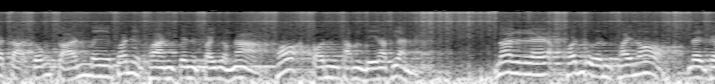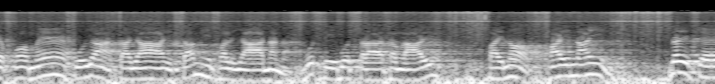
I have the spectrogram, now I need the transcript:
วัฏสงสารมีพระนิพพานเป็นไปอย่างหน้า เพราะตนทำดีนะเพี้ยนนั่นแหละคนอื่นภายนอกได้แก่พ่อแม่ปู่ย่าตายายสามีภรรยานั่นบุตรีบุตราทั้งหลาย ภายนอกภายใน ได้แก่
